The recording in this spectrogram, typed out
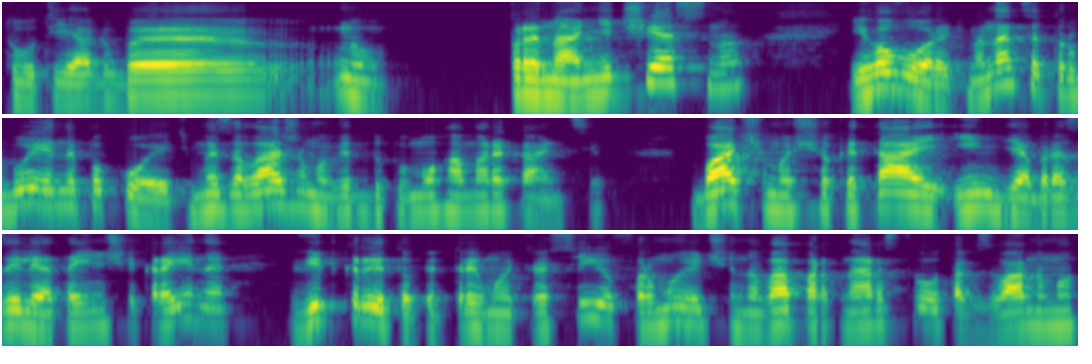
Тут, якби, ну, принаймні чесно. І говорить: мене це турбує і непокоїть. Ми залежимо від допомоги американців. Бачимо, що Китай, Індія, Бразилія та інші країни відкрито підтримують Росію, формуючи нове партнерство у так званому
